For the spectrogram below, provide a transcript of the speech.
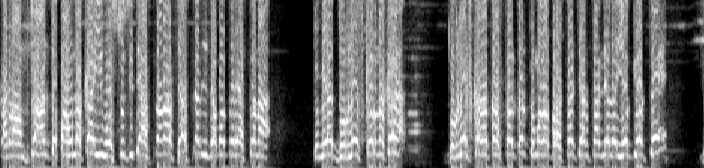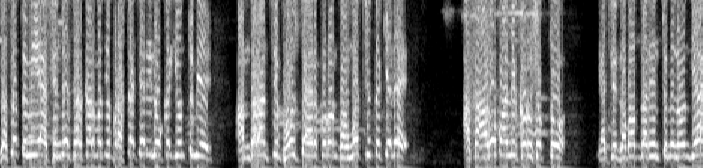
कारण आमचा अंत पाहू नका ही वस्तुस्थिती असताना असे असणारी जबाबदारी असताना. तुम्ही यात दुर्लक्ष करू नका. दुर्लक्ष करत असाल तर तुम्हाला भ्रष्टाचार चाललेला योग्य वाटते जसं तुम्ही या शिंदे सरकारमध्ये भ्रष्टाचारी लोक घेऊन तुम्ही आमदारांची फौज तयार करून बहुमत सिद्ध केलंय. असा आरोप आम्ही करू शकतो. याची जबाबदारी तुम्ही नोंद घ्या.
